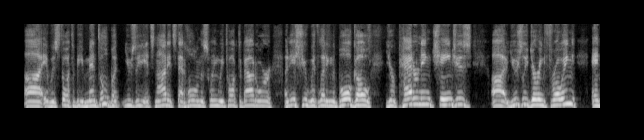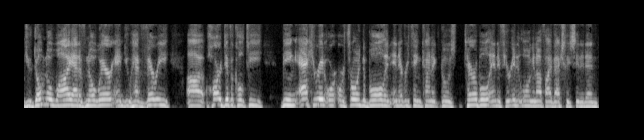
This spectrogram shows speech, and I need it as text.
uh, it was thought to be mental, but usually it's not. It's that hole in the swing we talked about, or an issue with letting the ball go. Your patterning changes uh, usually during throwing, and you don't know why out of nowhere, and you have very uh, hard difficulty being accurate or, or throwing the ball, and, and everything kind of goes terrible. And if you're in it long enough, I've actually seen it end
